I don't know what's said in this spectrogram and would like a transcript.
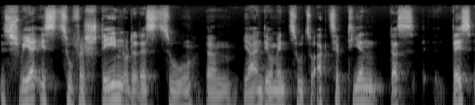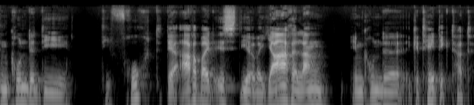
es schwer ist zu verstehen oder das zu, ähm, ja, in dem Moment zu, zu akzeptieren, dass das im Grunde die, die Frucht der Arbeit ist, die er über Jahre lang im Grunde getätigt hat.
